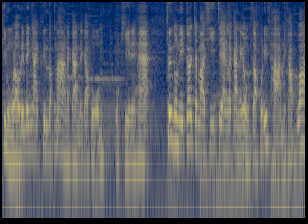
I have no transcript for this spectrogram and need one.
ทีมของเราได้ได้ง่ายขึ้นมากๆนะกันนะครับผมโอเคนะฮะ ซึ่งตรงนี้ก็จะมาชี้แจงแล้วกันนะครับผมสำหรับคนที่ถามนะครับว่า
